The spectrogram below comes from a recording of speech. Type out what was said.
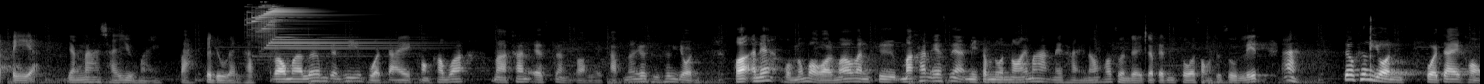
8 ปีอะยังน่าใช้อยู่ไหมไปไปดูกันครับ เรามาเริ่มกันที่หัวใจของคำว่ามาคัน S กันก่อนเลยครับ นั่นก็คือเครื่องยนต์ เพราะอันเนี้ยผมต้องบอกก่อนว่ามันคือมาคัน S เนี่ยมีจำนวนน้อยมากในไทยเนาะเพราะส่วนใหญ่จะเป็นตัว 2.0 ลิตรอะเจ้าเครื่องยนต์หัวใจของ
